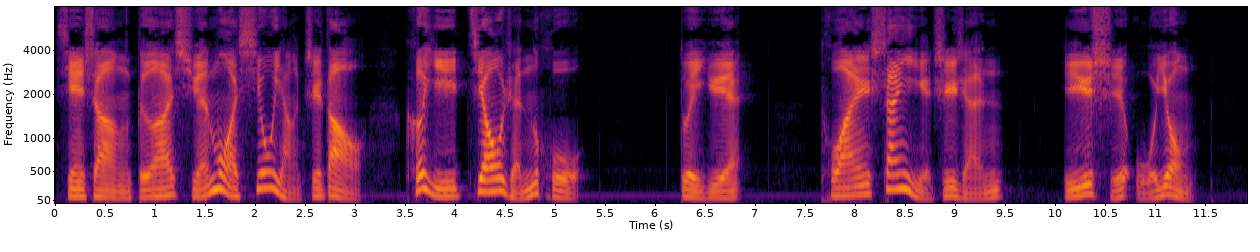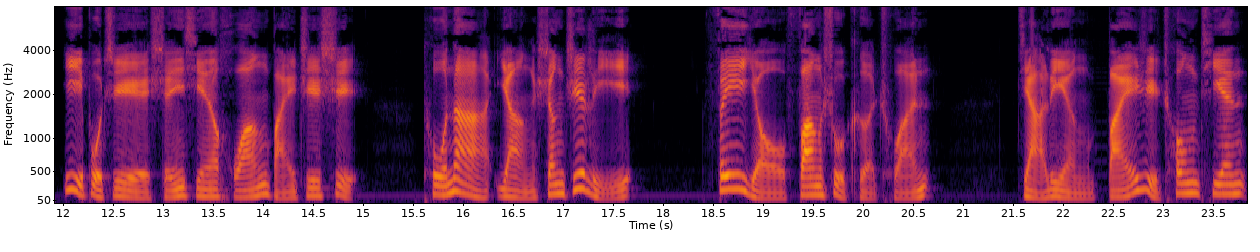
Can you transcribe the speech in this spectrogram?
先生得玄墨修养之道。”可以教人乎？对曰：“团山野之人，于时无用，亦不知神仙黄白之事，吐纳养生之理，非有方术可传。假令白日冲天，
